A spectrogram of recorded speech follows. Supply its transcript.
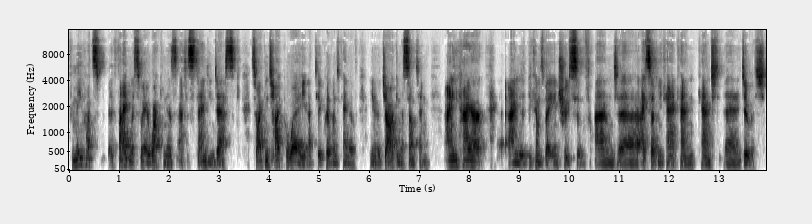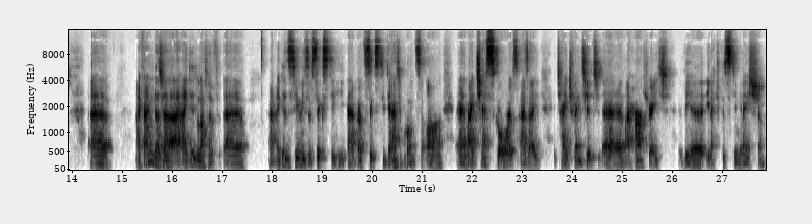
For me, what's a fabulous way of working is at a standing desk. So I can type away at the equivalent kind of, you know, jogging or something. Any higher, and it becomes very intrusive, and uh, I certainly can't can, can't uh, do it. Uh, I found that I, did a lot of I did a series of 60, I've got 60 data points on uh, my chest scores as I titrated uh, my heart rate via electrical stimulation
